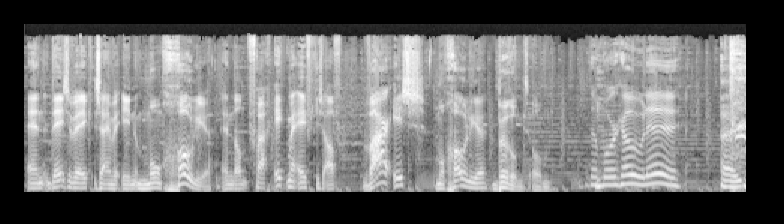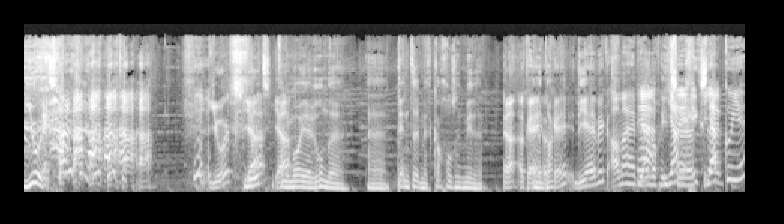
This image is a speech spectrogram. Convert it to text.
En deze week zijn we in Mongolië. En dan vraag ik me eventjes af, waar is Mongolië beroemd om? De Mongolen. Eh, Joert. Joert? Joert. Van die mooie ronde eh, tenten met kachels in het midden. Ja, oké, oké. Die heb ik. Anna, heb jij Ja, nog iets? ja, eh, ik sluit... Ja, koeien.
